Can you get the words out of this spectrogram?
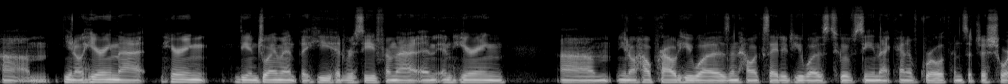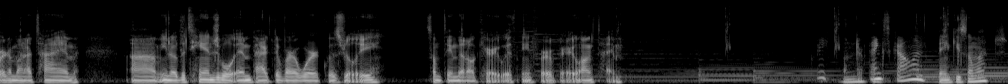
um, you know, hearing that, hearing the enjoyment that he had received from that, and, and hearing um, you know how proud he was and how excited he was to have seen that kind of growth in such a short amount of time. Um, you know, the tangible impact of our work was really something that I'll carry with me for a very long time. Great. Wonderful. Thanks, Collin. Thank you so much.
